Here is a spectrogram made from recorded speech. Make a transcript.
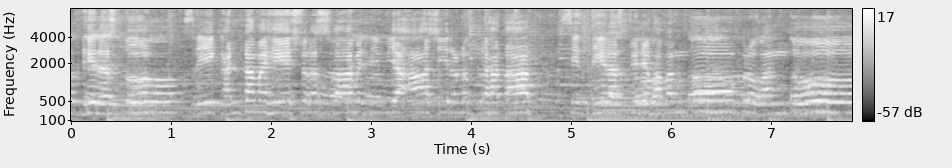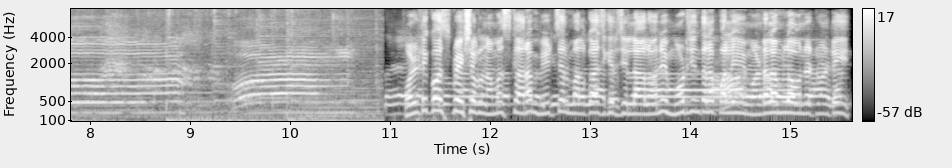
సిద్ధిరస్తు శ్రీ కంఠమహేశ్వర స్వామి దివ్య ఆశీరనుగ్రహత సిద్ధిరస్విని భవంతో బ్రువంతో. ఓం. పొలిటికోస్ ప్రేక్షకులు నమస్కారం. మేడ్చల్ మల్కాజ్గిరి జిల్లాలోని మూడుచింతలపల్లి మండలంలో ఉన్నటువంటి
